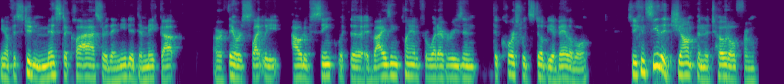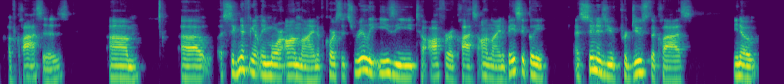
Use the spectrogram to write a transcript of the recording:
you know, if a student missed a class or they needed to make up, or if they were slightly out of sync with the advising plan for whatever reason, the course would still be available. So you can see the jump in the total from of classes. Um, uh, significantly more online. Of course, it's really easy to offer a class online. Basically, as soon as you've produced the class, you know,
